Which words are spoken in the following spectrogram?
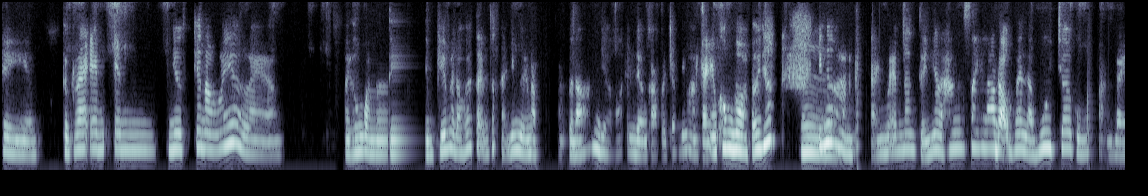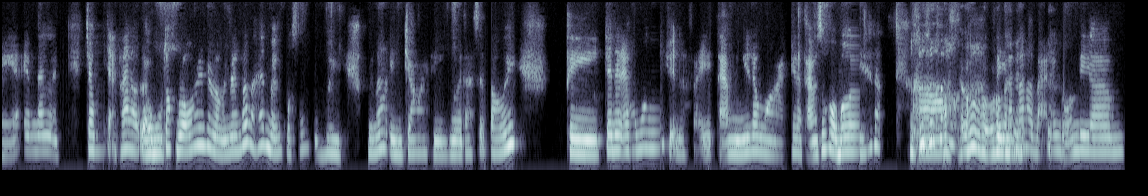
Thì thực ra em em như cái nói là mình không còn tìm kiếm ở đâu hết tại vì tất cả những người mặc từ đó đến giờ em đều gặp ở trong những hoàn cảnh em không ngờ tới nhất. Ừ. những cái hoàn cảnh mà em đang kiểu như là hăng say lao động hay là vui chơi cùng bạn bè em đang ở trong trạng thái là đầu bù tóc rối nên là mình đang rất là hết mình cuộc sống của mình. Mình rất là enjoy thì người ta sẽ tới. Thì cho nên em không có chuyện là phải thả mình đi ra ngoài hay là thả mình xuống hồ bơi gì hết á. À, thì lần đó là bạn em đuổi em đi uh,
